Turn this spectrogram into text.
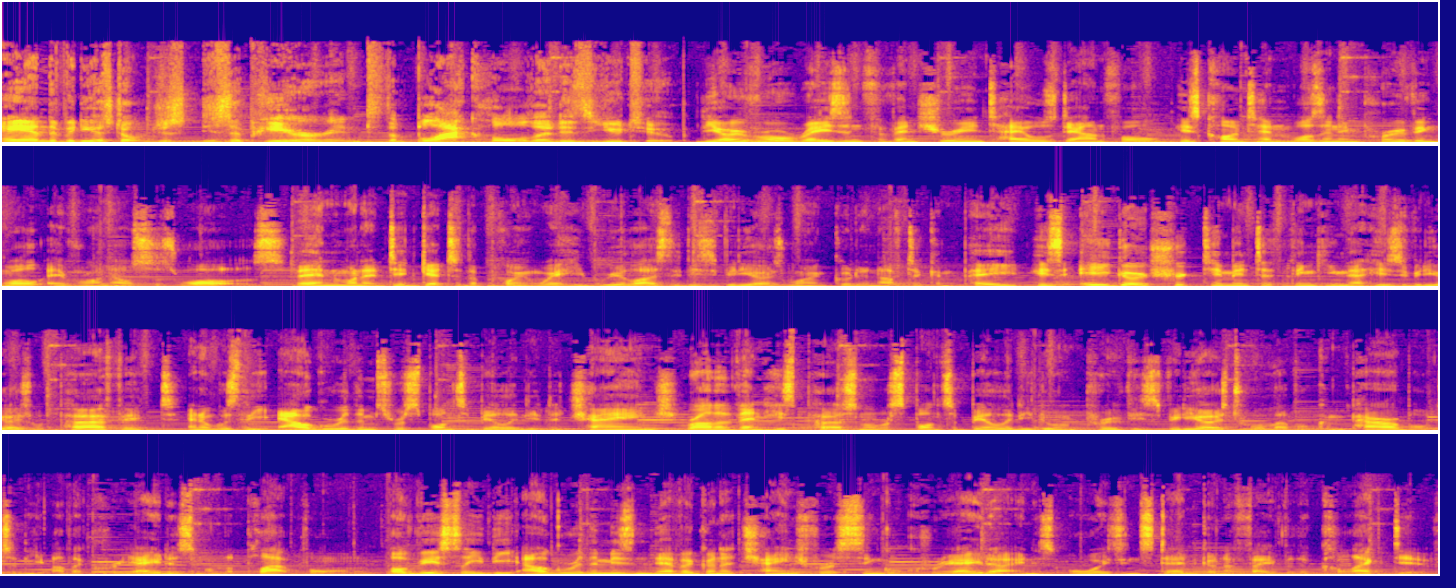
and the videos don't just disappear into the black hole that is YouTube. The overall reason for Venturian Tale's downfall, his content wasn't improving while everyone else's was. Then, when it did get to the point where he realized that his videos weren't good enough to compete, his ego tricked him into thinking that his videos were perfect, and it was the algorithm's responsibility to change, rather than his personal responsibility to improve his videos to a level comparable to the other creators on the platform. Obviously, the algorithm is never going to change for a single creator and is always instead going to favor the collective.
